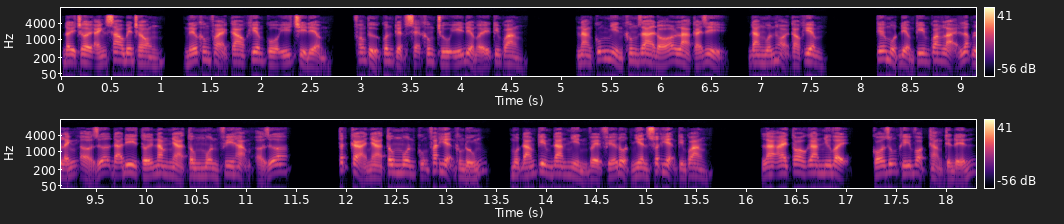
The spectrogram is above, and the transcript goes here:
Đầy trời ánh sao bên trong, nếu không phải cao khiêm cố ý chỉ điểm, phong tử quân tuyệt sẽ không chú ý điểm ấy kim quang. Nàng cũng nhìn không ra đó là cái gì, đang muốn hỏi cao khiêm. Kia một điểm kim quang lại lấp lánh ở giữa đã đi tới năm nhà tông môn phi hạm ở giữa. Tất cả nhà tông môn cũng phát hiện không đúng, một đám kim đan nhìn về phía đột nhiên xuất hiện kim quang là ai to gan như vậy, có dũng khí vọt thẳng tiền đến,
